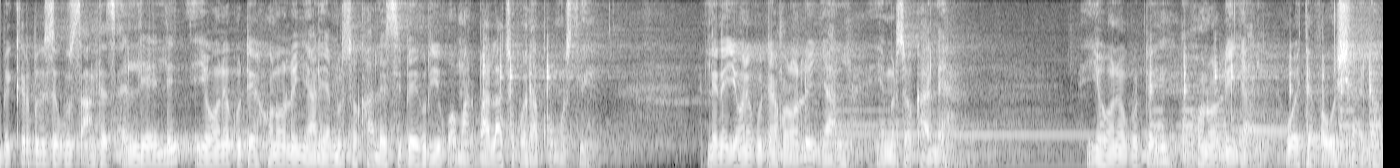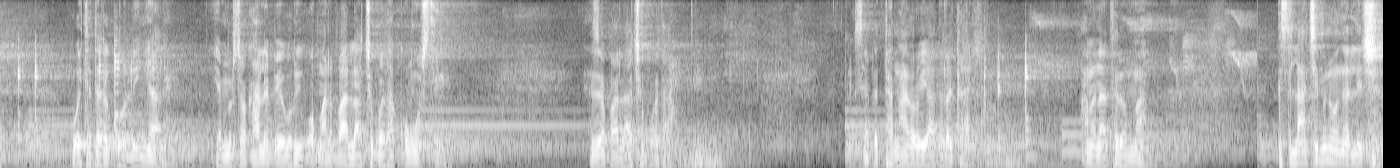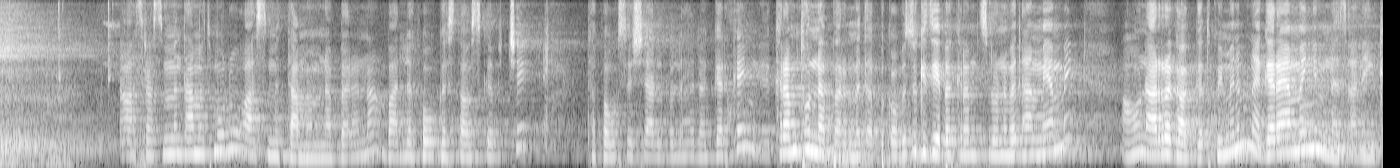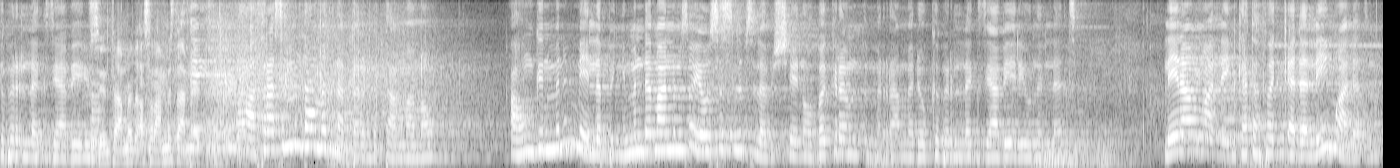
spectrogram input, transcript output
በቅርብ ጊዜ ውስጥ አንተ ጸልየልኝ የሆነ ጉዳይ ሆኖልኛል የምል ሰው ካለ እስቲ በእግሩ ይቆማል። ባላችሁ ቦታ ቆሙ። እስቲ ለእኔ የሆነ ጉዳይ ሆኖልኛል የምል ሰው ካለ የሆነ ጉዳይ ሆኖልኛል ወይ ተፈውሻለሁ ወይ ተደርጎልኛል የምል ሰው ካለ በእግሩ ይቆማል። ባላችሁ ቦታ ቆሙ። እስቲ እዚያ ባላችሁ ቦታ እግዚአብሔር ተናግሮ ያደርጋል። አሜን አትሉማ? እስቲ ላንቺ ምን ሆነልሽ? 18 ዓመት ሙሉ አስምታመም ነበረና ባለፈው ገስታ ውስጥ ገብቼ ተፈውሰሻል ብለህ ነገርከኝ። ክረምቱን ነበር የምጠብቀው። ብዙ ጊዜ በክረምት ስለሆነ በጣም የሚያመኝ አሁን አረጋገጥኩኝ። ምንም ነገር አያመኝም፣ ነፃ ነኝ። ክብር ለእግዚአብሔር ይሁን። ስንት ዓመት? 15 ዓመት 18 ዓመት ነበር የምታመመው። አሁን ግን ምንም የለብኝም። እንደ ማንም ሰው የውስስ ልብስ ለብሼ ነው በክረምት የምራመደው። ክብር ለእግዚአብሔር ይሁንለት። ሌላም አለኝ ከተፈቀደልኝ ማለት ነው።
